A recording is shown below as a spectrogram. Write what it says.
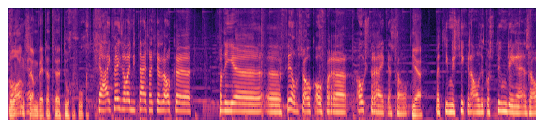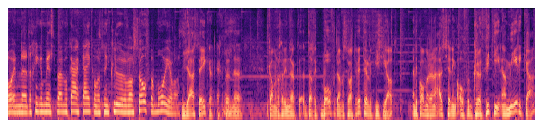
langzaam werd het eh, toegevoegd. Ja, ik weet wel, in die tijd had je er ook eh, van die films ook over Oostenrijk en zo. Ja. Met die muziek en al die kostuumdingen en zo. En daar gingen mensen bij elkaar kijken, omdat het in kleuren wel zoveel mooier was. Ja, zeker. Echt een, eh, ik kan me nog herinneren dat ik, dat ik boven dan een zwarte-wit televisie had. En dan kwam er een uitzending over graffiti in Amerika.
